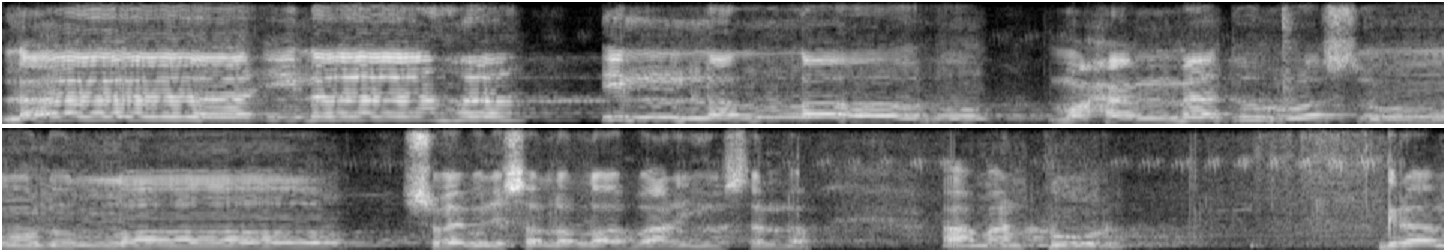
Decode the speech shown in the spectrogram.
ইলাহা ইল্লাল্লাহ লা ইলাহা ইল্লাল্লাহ মুহাম্মাদুর রাসূলুল্লাহ। সবাই বলি আমানপুর গ্রাম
